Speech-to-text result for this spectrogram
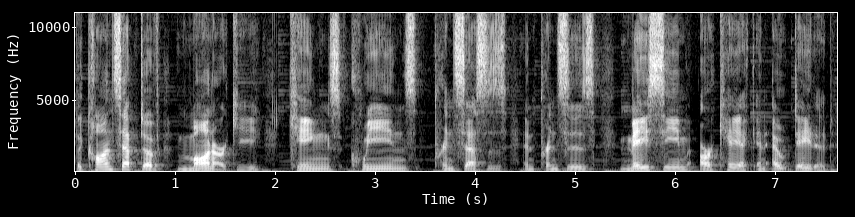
the concept of monarchy, kings, queens, princesses, and princes, may seem archaic and outdated,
